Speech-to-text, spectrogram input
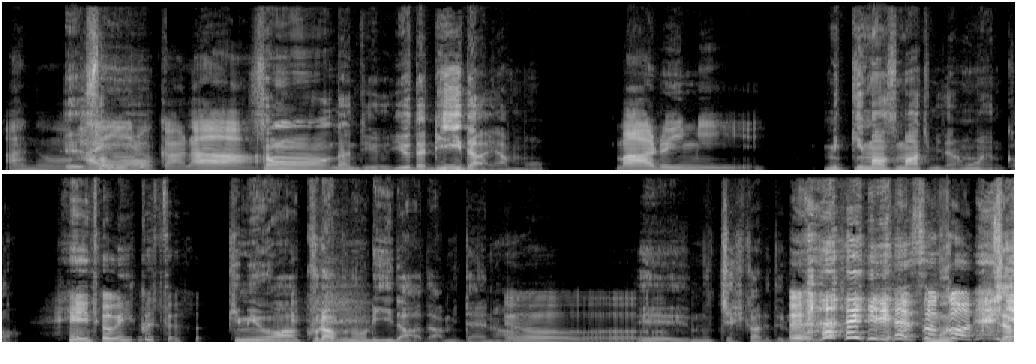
あのえその入るから。そのなんていう言うたらリーダーやんもまあある意味うミッキーマウスマーチみたいなもんやんか。えどういうこと？君はクラブのリーダーだみたいな、うん、えー、むっちゃ引かれてる。いやそこむっちゃ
